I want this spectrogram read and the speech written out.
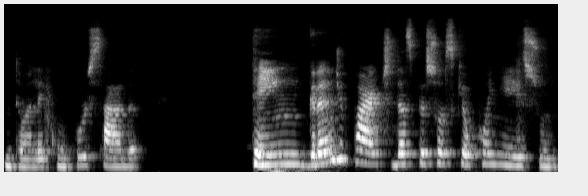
então ela é concursada. Tem grande parte das pessoas que eu conheço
